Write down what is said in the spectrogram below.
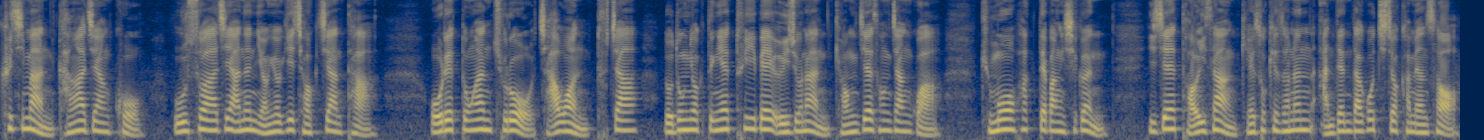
크지만 강하지 않고 우수하지 않은 영역이 적지 않다. 오랫동안 주로 자원, 투자, 노동력 등의 투입에 의존한 경제 성장과 규모 확대 방식은 이제 더 이상 계속해서는 안 된다고 지적하면서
